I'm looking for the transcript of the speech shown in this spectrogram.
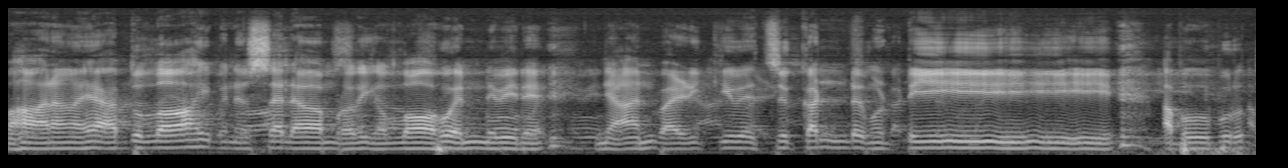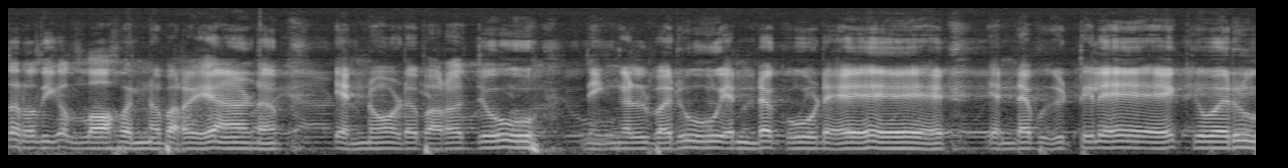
മഹാനായ അബ്ദുല്ലാഹിബിൻ സലാം റളിയല്ലാഹു അൻഹുവിനെ ഞാൻ വഴിക്ക് വെച്ച് കണ്ടുമുട്ടി. അബൂബുറുത്ത റതി അള്ളാഹു എന്ന് പറയാണ് എന്നോട് പറഞ്ഞു നിങ്ങൾ വരൂ എന്റെ കൂടെ എന്റെ വീട്ടിലേക്ക് വരൂ.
